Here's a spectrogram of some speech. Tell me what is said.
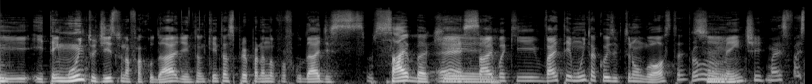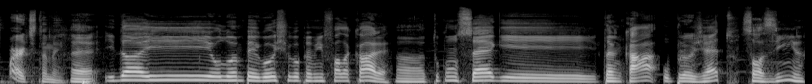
E E, tem muito disso na faculdade, então quem tá se preparando pra faculdade s- saiba que. é, saiba que vai ter muita coisa que tu não gosta, provavelmente, mas faz parte também. É, e daí o Luan pegou e chegou pra mim e fala, cara, ah, tu consegue tancar o projeto sozinho?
